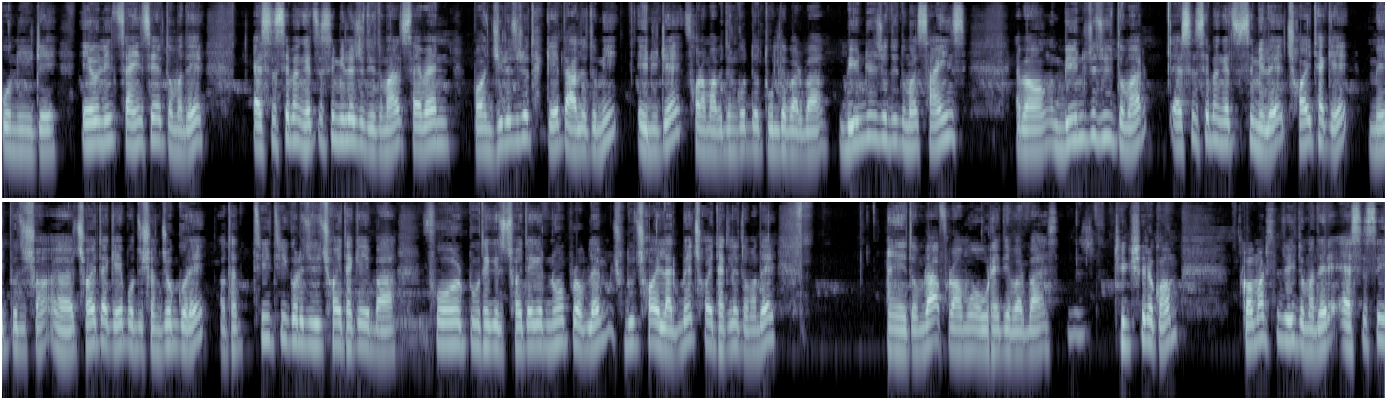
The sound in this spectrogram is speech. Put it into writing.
কোন ইউনিটে এই ইউনিট সায়েন্সের তোমাদের এসএসসি এবং এইচএসসি মিলে যদি তোমার সেভেন পয়েন্ট জিরো জিরো থাকে, তাহলে তুমি ইউনিটে ফর্ম আবেদন করতে তুলতে পারবা। বি ইউনিটে যদি তোমার সায়েন্স এবং বি ইউনিটে যদি তোমার এসএসসি এবং এইচএসসি মিলে ছয় থাকে মেইড পজিশন ছয় থাকে পজিশন যোগ করে, অর্থাৎ থ্রি থ্রি করে যদি ছয় থাকে বা ফোর টু থেকে ছয় থেকে নো প্রবলেম শুধু ছয় লাগবে, ছয় থাকলে তোমাদের তোমরা ফর্ম উঠাইতে পারবা। ঠিক সেরকম। কমার্সে যদি তোমাদের এসএসসি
